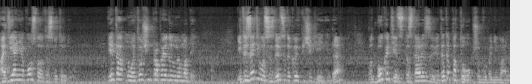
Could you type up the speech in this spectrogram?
а Деяние апостолов – это Святой Дух. И это, ну, это очень проповедуемая модель. И из этого создается такое впечатление, да? Вот Бог Отец, это Старый Завет, это потоп, чтобы вы понимали.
